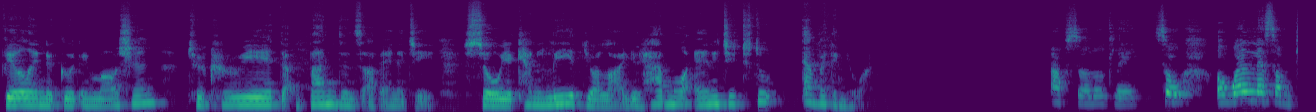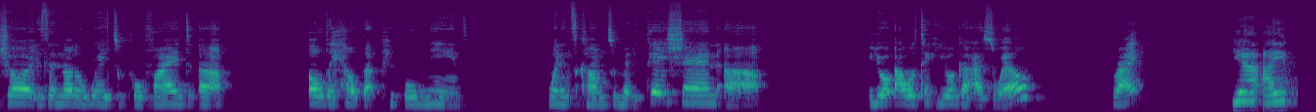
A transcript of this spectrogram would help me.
feel in the good emotion to create the abundance of energy, so you can live your life. You have more energy to do everything you want. Absolutely. So, a wellness of joy is another way to provide uh, all the help that people need when it's come to meditation. Uh, I will take yoga as well, right? Yeah, I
